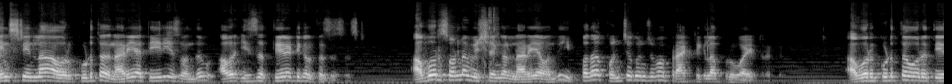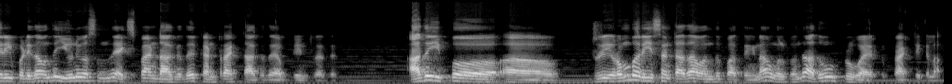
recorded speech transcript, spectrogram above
ஐன்ஸ்டீன்லாம் அவர் கொடுத்த நிறைய தியரிஸ் வந்து அவர் இஸ் அ தியரட்டிக்கல் ஃபிசிசிஸ்ட் அவர் சொன்ன விஷயங்கள் நிறையா வந்து இப்போ தான் கொஞ்சம் கொஞ்சமாக ப்ராக்டிக்கலாக ப்ரூவ் ஆகிட்டு இருக்கு. அவர் கொடுத்த ஒரு தியரி படி தான் வந்து யூனிவர்ஸ் வந்து எக்ஸ்பேண்ட் ஆகுது கண்ட்ராக்ட் ஆகுது அப்படின்றது. அது இப்போது ரொம்ப ரீசெண்டாக தான் வந்து பார்த்தீங்கன்னா உங்களுக்கு வந்து அதுவும் ப்ரூவ் ஆயிருக்கு ப்ராக்டிக்கலாக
